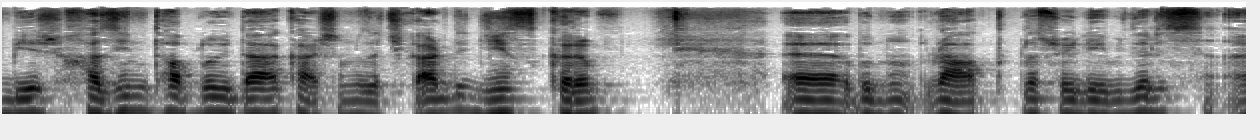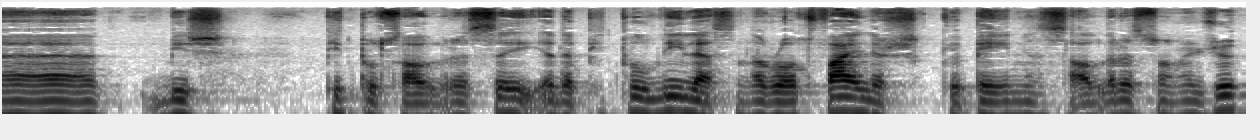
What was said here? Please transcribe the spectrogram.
bir hazin tabloyu daha karşımıza çıkardı. Cins kırım. Ee, bunu rahatlıkla söyleyebiliriz. Ee, bir pitbull saldırısı ya da pitbull değil aslında Rottweiler köpeğinin saldırısı sonucu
